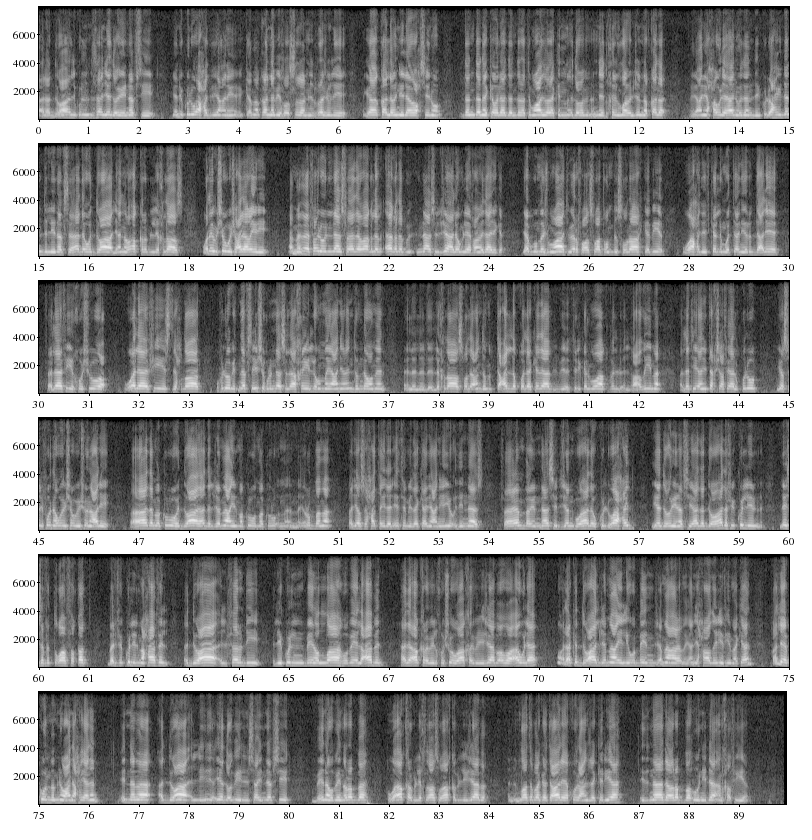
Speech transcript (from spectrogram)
على الدعاء لكل إنسان يدعو لنفسه يعني كل واحد يعني كما قال النبي صلى الله عليه وسلم للرجل قال له إني لا أحسن دندنك ولا دندنة معاذ ولكن ادعو أن يدخل الله الجنة. قال يعني حولها ندندن كل واحد يدندن لنفسه. هذا هو الدعاء لأنه أقرب للإخلاص ولا يشوش على غيره. أما ما يفعله الناس فهذا وأغلب أغلب الناس الجهل هم اللي يفعلون ذلك. يبقوا مجموعات ويرفعوا أصواتهم بصراخ كبير واحد يتكلم والثاني يرد عليه. فلا في خشوع ولا في استحضار. وفي الوقت نفسه يشغل الناس الآخرين اللي هم يعني عندهم نوع من الإخلاص ولا عندهم التعلق ولا كذا بتلك المواقف العظيمة التي يعني تخشع فيها القلوب يصرفونها ويشوشون عليه. فهذا مكروه الدعاء هذا الجماعي المكروه مكروه ربما قد يصل حتى إلى الإثم إذا كان يعني يؤذي الناس. فينبغي الناس يتجنبوا هذا وكل واحد يدعو لنفسه. هذا الدعاء هذا في كل ليس في الطواف فقط بل في كل المحافل الدعاء الفردي لكل بين الله وبين العبد. هذا أقرب للخشوع وأقرب للإجابة وهو أولى. ولكن الدعاء الجماعي اللي هو بين جماعة يعني حاضرين في مكان قد لا يكون ممنوعا أحيانا. إنما الدعاء اللي يدعو به الإنسان لنفسه بينه وبين ربه هو أقرب للإخلاص وأقرب للإجابة أن الله تبارك وتعالى يقول عن زكريا إذ نادى ربه نداء خفيا.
